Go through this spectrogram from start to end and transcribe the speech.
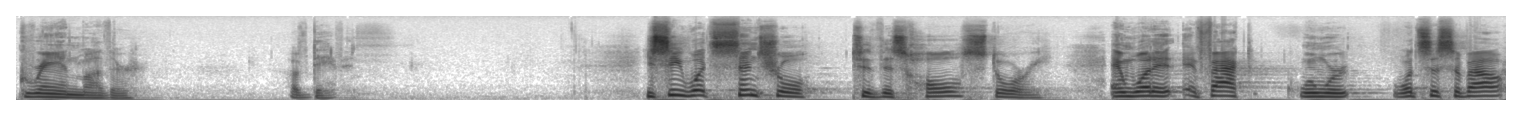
grandmother of David. You see, what's central to this whole story, and what it, in fact, when we're, what's this about?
